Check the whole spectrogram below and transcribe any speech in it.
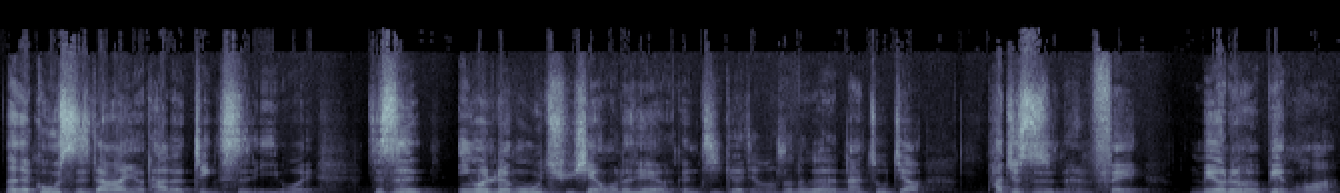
那这故事当然有它的警示意味，只是因为人物曲线，我那天有跟鸡哥讲，我说那个男主角他就是很废，没有任何变化。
